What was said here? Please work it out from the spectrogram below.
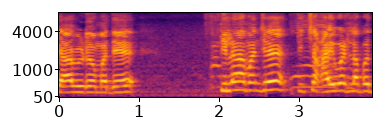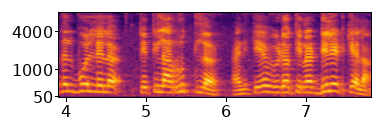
त्या व्हिडिओमध्ये तिला म्हणजे तिच्या आईवडिलाबद्दल बोललेलं ते तिला रुतलं आणि ते व्हिडिओ तिनं डिलीट केला.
